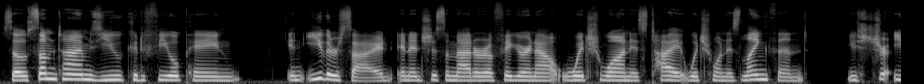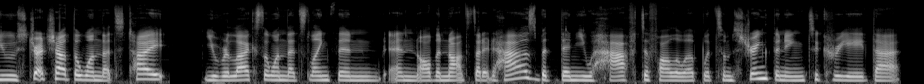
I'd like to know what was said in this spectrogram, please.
So sometimes you could feel pain in either side, and it's just a matter of figuring out which one is tight, which one is lengthened. You stre- you stretch out the one that's tight, you relax the one that's lengthened and all the knots that it has, but then you have to follow up with some strengthening to create that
